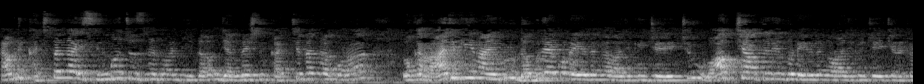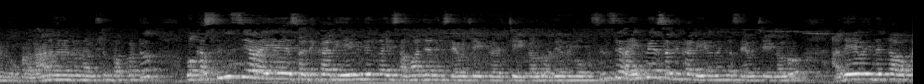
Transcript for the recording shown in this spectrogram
కాబట్టి ఖచ్చితంగా ఈ సినిమా చూసినటువంటి ఈ తరం జనరేషన్ ఖచ్చితంగా కూడా ఒక రాజకీయ నాయకుడు డబ్బు లేకుండా ఏ విధంగా రాజకీయం చేయొచ్చు? వాక్చాతుర్యంతో ఏ విధంగా రాజకీయం చేయొచ్చు అనేటువంటి ఒక ప్రధానమైనటువంటి అంశంతో పాటు ఒక సిన్సియర్ ఐఏఎస్ అధికారి ఏ విధంగా ఈ సమాజానికి సేవ చేయ- చేయగలరు? అదేవిధంగా ఒక సిన్సియర్ ఐపీఎస్ అధికారి ఏ విధంగా సేవ చేయగలరు? అదేవిధంగా ఒక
